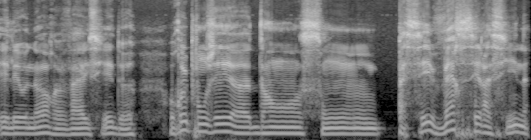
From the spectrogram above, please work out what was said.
Éléonore va essayer de replonger euh, dans son vers ses racines,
